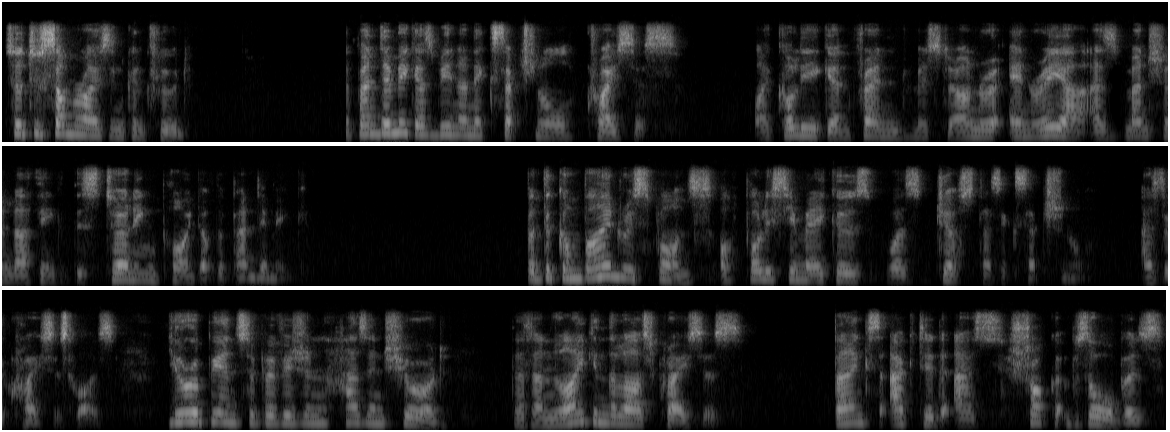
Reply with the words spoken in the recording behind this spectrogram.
So to summarize and conclude, the pandemic has been an exceptional crisis. My colleague and friend, Mr. Enria, has mentioned, I think, this turning point of the pandemic. But the combined response of policymakers was just as exceptional as the crisis was. European supervision has ensured that unlike in the last crisis, banks acted as shock absorbers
